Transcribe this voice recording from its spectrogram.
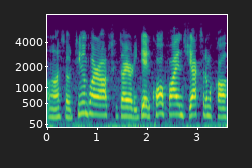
Uh, so team and player options I already did. Qualifying Jackson and McCaw.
